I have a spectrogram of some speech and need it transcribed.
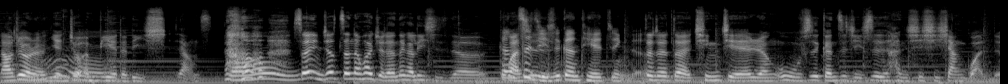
然后就有人研究 NBA 的历史这样子，然后所以你就真的会觉得那个历史的跟自己是更贴近的。对对对，情节人物是跟自己是很息息相关的。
